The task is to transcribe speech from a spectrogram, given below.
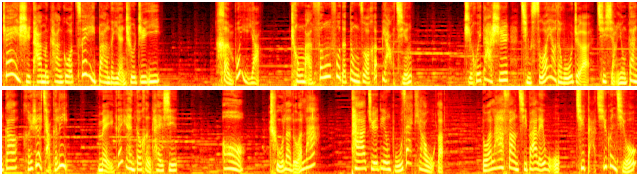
这是他们看过最棒的演出之一。很不一样，充满丰富的动作和表情。指挥大师请所有的舞者去享用蛋糕和热巧克力，每个人都很开心。哦，除了罗拉。他决定不再跳舞了。罗拉放弃芭蕾舞，去打曲棍球。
